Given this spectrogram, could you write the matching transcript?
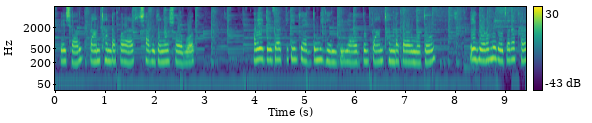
স্পেশাল প্রাণ ঠান্ডা করার সাবুদানার শরবত। আর এই ডেজার্টটি কিন্তু একদমই হেলদি আর একদম প্রাণ ঠান্ডা করার মতো। এই গরমে রোজা রাখার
